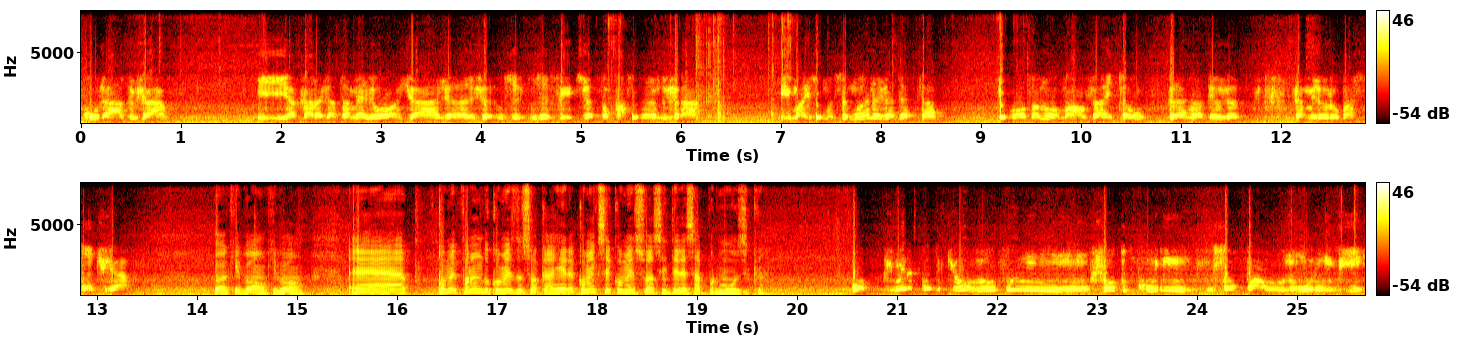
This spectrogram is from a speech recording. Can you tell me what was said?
curado já. E a cara já tá melhor já, já, já os, os efeitos já estão passando já. E mais uma semana já deve estar de volta ao normal já. Então, graças a Deus já, já melhorou bastante já. Pô, que bom, que bom. É, come- falando do começo da sua carreira, como é que você começou a se interessar por música? Bom, a primeira coisa que rolou foi um show do Queen em São Paulo, no Morumbi,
